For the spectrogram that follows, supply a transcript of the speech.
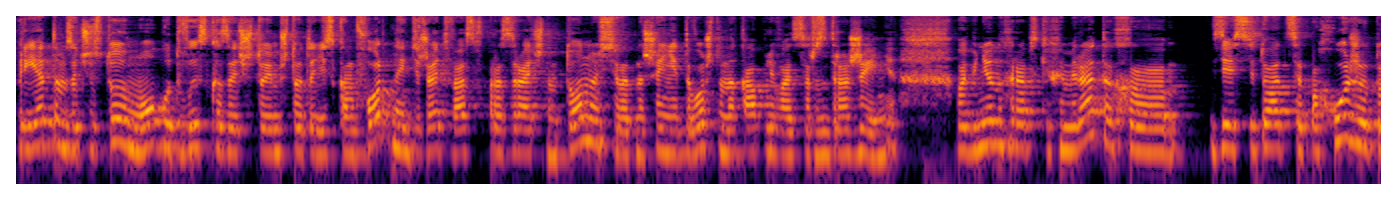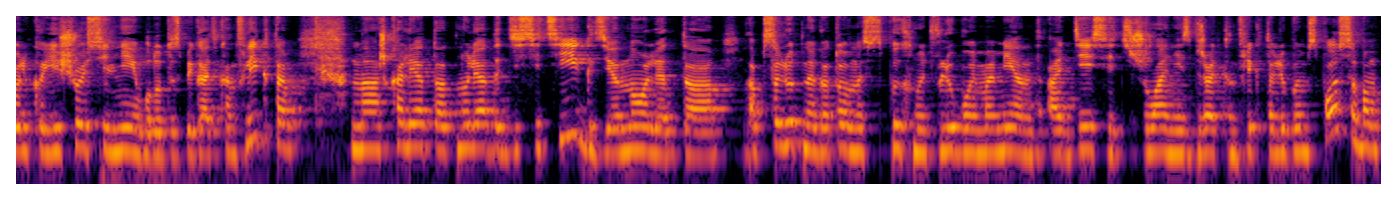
при этом зачастую могут высказать, что им что-то дискомфортно, и держать вас в прозрачном тонусе в отношении того, что накапливается раздражение. В Объединенных Арабских Эмиратах э, Здесь ситуация похожа, только еще сильнее будут избегать конфликта. На шкале от 0 до 10, где 0 – это абсолютная готовность вспыхнуть в любой момент, а 10 – желание избежать конфликта любым способом,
